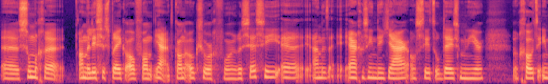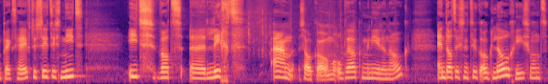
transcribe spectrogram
Uh, sommige analisten spreken al van, ja, het kan ook zorgen voor een recessie uh, aan het, ergens in dit jaar, als dit op deze manier een grote impact heeft. Dus dit is niet iets wat uh, licht aan zal komen, op welke manier dan ook. En dat is natuurlijk ook logisch, want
